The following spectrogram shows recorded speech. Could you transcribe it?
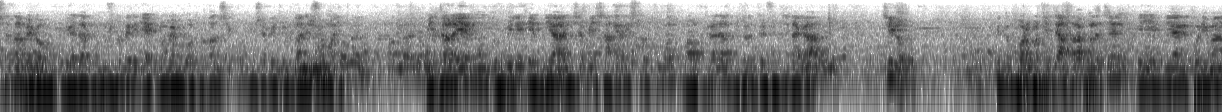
রাশেদা বেগম দুই হাজার পনেরো সালের এক নভেম্বর প্রধান শিক্ষক হিসেবে যোগদানের সময় বিদ্যালয়ের মূল তহবিলে এফডিআর হিসেবে সাতত্রিশ লক্ষ বাহাত্তর হাজার দুশো চৌষট্টি টাকা ছিল। কিন্তু পরবর্তীতে আপনারা বলেছেন, এই এফডিআর এর পরিমাণ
